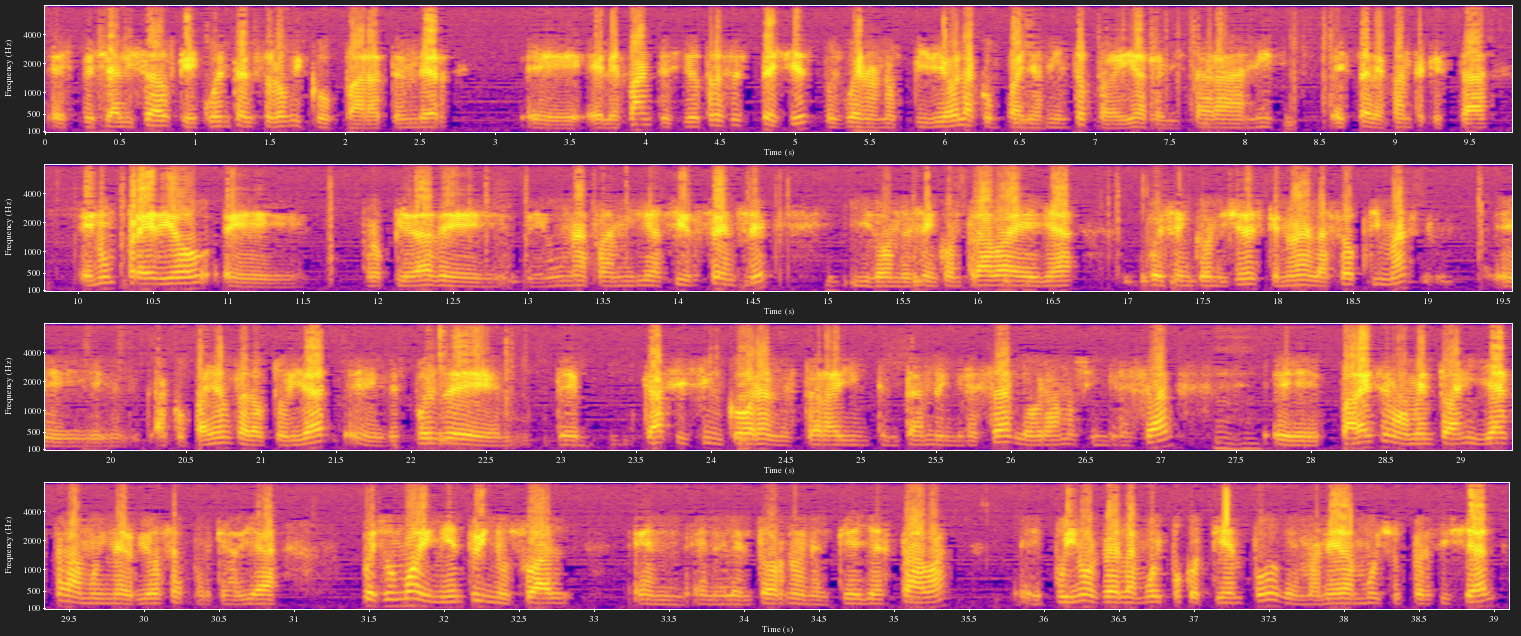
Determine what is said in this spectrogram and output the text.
especializados que cuenta el zoológico para atender eh, elefantes y otras especies, pues bueno, nos pidió el acompañamiento para ir a revisar a Annie, esta elefante que está en un predio eh, propiedad de, una familia circense y donde se encontraba ella pues en condiciones que no eran las óptimas. Eh, acompañamos a la autoridad eh, después de, casi cinco horas de estar ahí intentando ingresar, logramos ingresar. para ese momento Annie ya estaba muy nerviosa porque había pues un movimiento inusual en, el entorno en el que ella estaba. Eh, pudimos verla muy poco tiempo, de manera muy superficial,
